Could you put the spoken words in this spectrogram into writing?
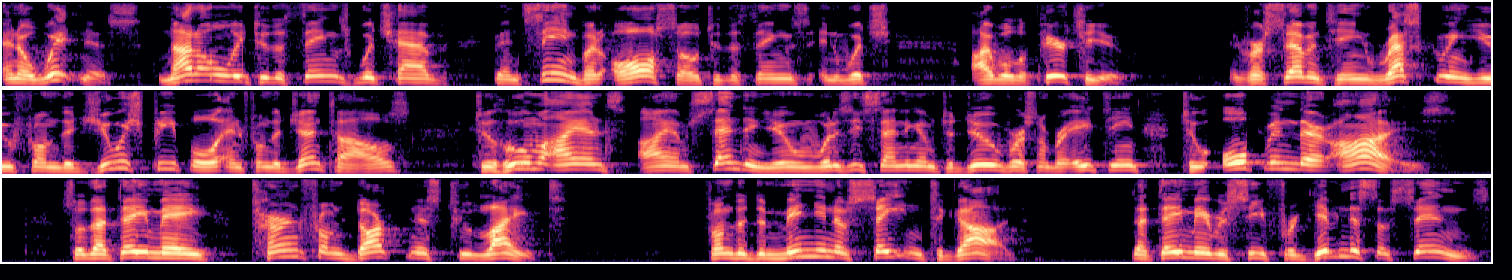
and a witness, not only to the things which have been seen, but also to the things in which I will appear to you. In verse 17, rescuing you from the Jewish people and from the Gentiles to whom I am, I am sending you. And what is he sending them to do? Verse number 18, to open their eyes so that they may turn from darkness to light, from the dominion of Satan to God, that they may receive forgiveness of sins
